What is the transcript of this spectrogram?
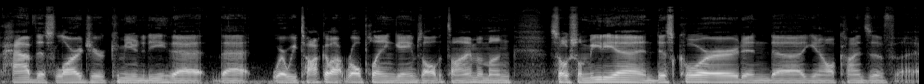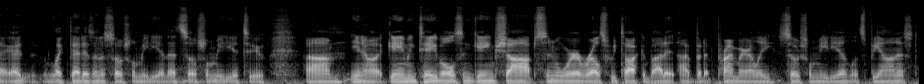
have this larger community that that where we talk about role playing games all the time among social media and Discord and uh, you know all kinds of I, I, like that isn't a social media that's social media too. Um, you know, at gaming tables and game shops and wherever else we talk about it, uh, but primarily social media. Let's be honest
